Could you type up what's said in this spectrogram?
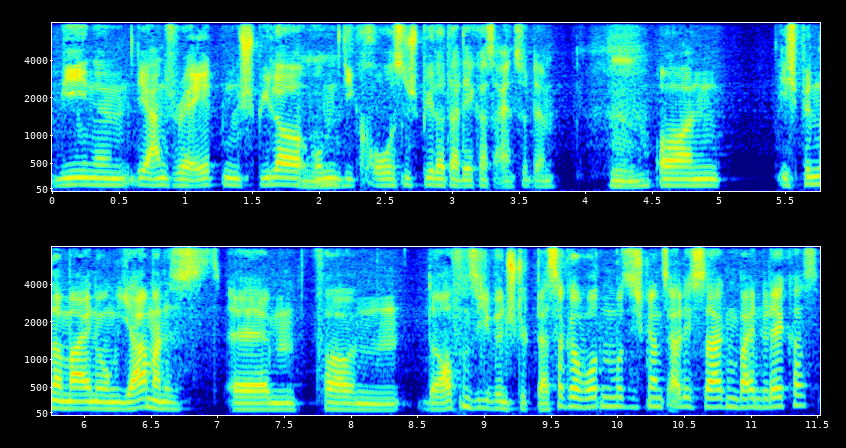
wie einem DeAndre Ayton Spieler, mhm. um die großen Spieler der Lakers einzudämmen. Mhm. Und ich bin der Meinung, ja, man ist ähm, von der Offensive ein Stück besser geworden, muss ich ganz ehrlich sagen, bei den Lakers.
